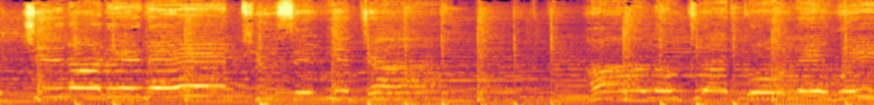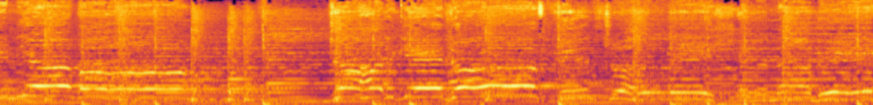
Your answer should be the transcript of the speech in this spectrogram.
အချင်တော်တွေနဲ့ဖြူစင်မြတ်တာအလုံးထွက်ကိုလေဝေမျှပါဒါဟာတကယ်တော့သင်ထွက်လေရတနာတွေ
